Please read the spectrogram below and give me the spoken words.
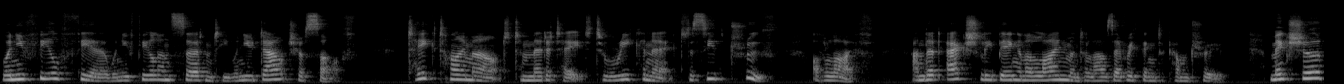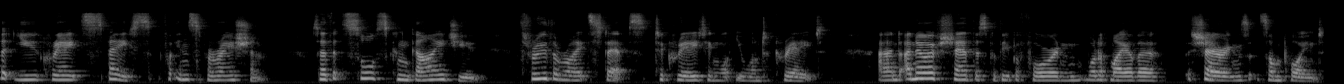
When you feel fear, when you feel uncertainty, when you doubt yourself, take time out to meditate, to reconnect, to see the truth of life, and that actually being in alignment allows everything to come true. Make sure that you create space for inspiration so that Source can guide you through the right steps to creating what you want to create. And I know I've shared this with you before in one of my other sharings at some point,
